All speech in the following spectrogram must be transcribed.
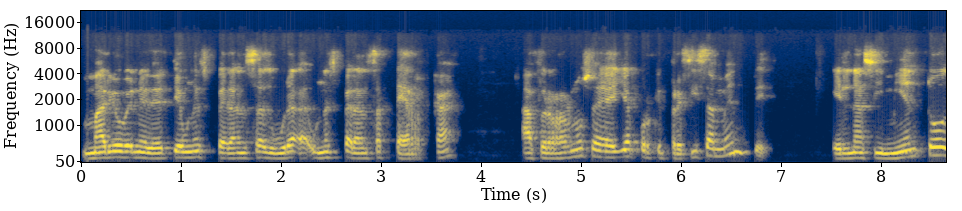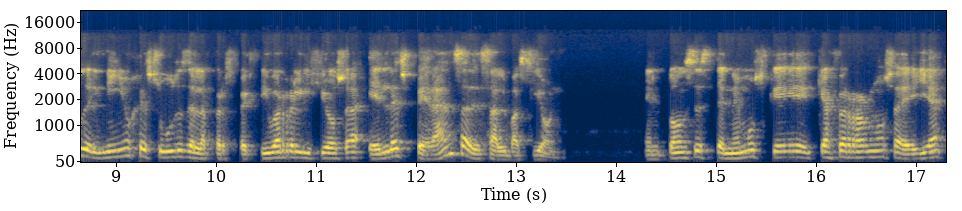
Mario Benedetti, una esperanza dura, una esperanza terca, aferrarnos a ella porque precisamente el nacimiento del niño Jesús desde la perspectiva religiosa es la esperanza de salvación. Entonces tenemos que, que, aferrarnos a ella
